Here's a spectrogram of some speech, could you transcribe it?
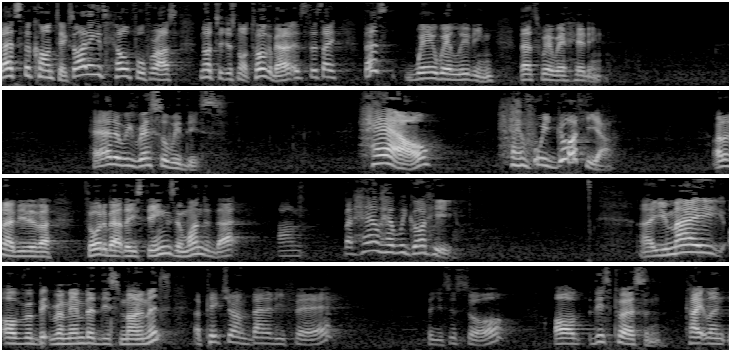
That's the context. I think it's helpful for us not to just not talk about it, it's to say that's where we're living, that's where we're heading. How do we wrestle with this? How have we got here? I don't know if you've ever thought about these things and wondered that, um, but how have we got here? Uh, you may have re- remembered this moment, a picture on Vanity Fair that you just saw of this person, Caitlyn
